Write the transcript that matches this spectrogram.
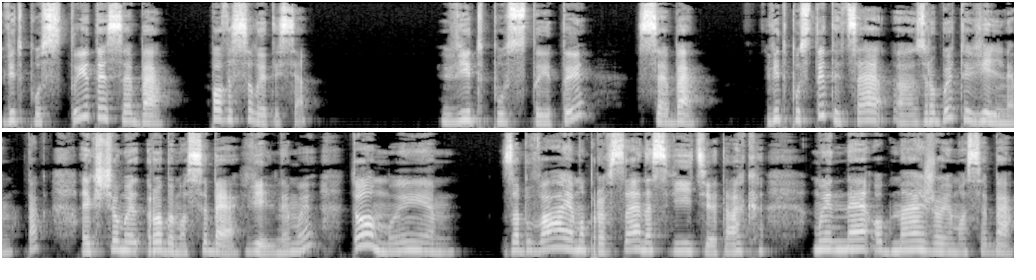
відпустити себе, повеселитися. Відпустити себе. Відпустити це е, зробити вільним. Так? А якщо ми робимо себе вільними, то ми забуваємо про все на світі, так? ми не обмежуємо себе.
